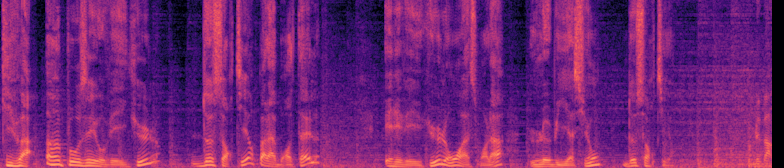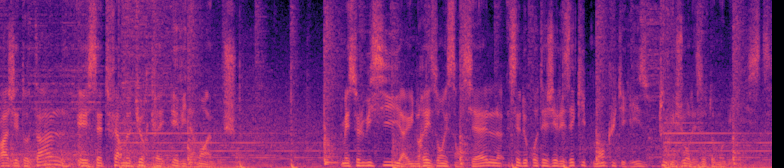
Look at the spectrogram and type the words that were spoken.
qui va imposer aux véhicules de sortir par la bretelle et les véhicules ont à ce moment-là l'obligation de sortir. Le barrage est total et cette fermeture crée évidemment un bouchon. Mais celui-ci a une raison essentielle, c'est de protéger les équipements qu'utilisent tous les jours les automobilistes.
